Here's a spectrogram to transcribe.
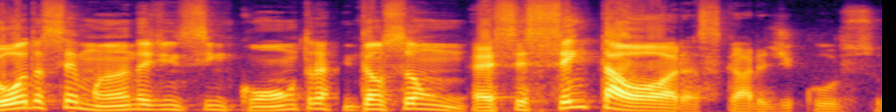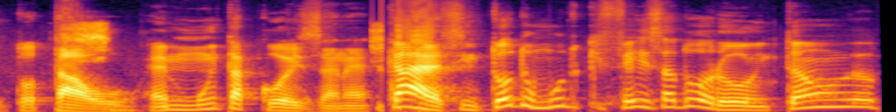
toda semana a gente se encontra. Então são é, 60 horas, cara, de curso total. É muita coisa, né? Cara, assim, todo mundo que fez adorou. Então eu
